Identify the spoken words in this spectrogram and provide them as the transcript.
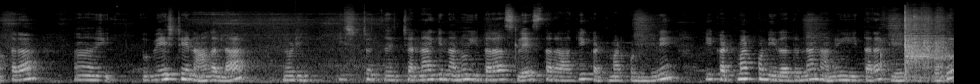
ಆ ಥರ ವೇಸ್ಟ್ ಏನಾಗಲ್ಲ ನೋಡಿ, ಇಷ್ಟು ಚೆನ್ನಾಗಿ ನಾನು ಈ ಥರ ಸ್ಲೇಸ್ ಥರ ಆಗಿ ಕಟ್ ಮಾಡ್ಕೊಂಡಿದ್ದೀನಿ. ಈ ಕಟ್ ಮಾಡ್ಕೊಂಡಿರೋದನ್ನು ನಾನು ಈ ಥರ ಕ್ಲೀನ್ ಮಾಡ್ಕೊಂಡು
